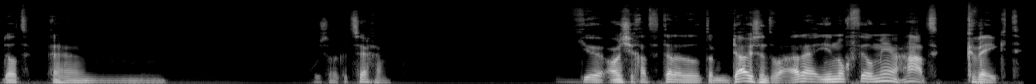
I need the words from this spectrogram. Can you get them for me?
dat, ehm, hoe zal ik het zeggen? Je, als je gaat vertellen dat er duizend waren, je nog veel meer haat kweekt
